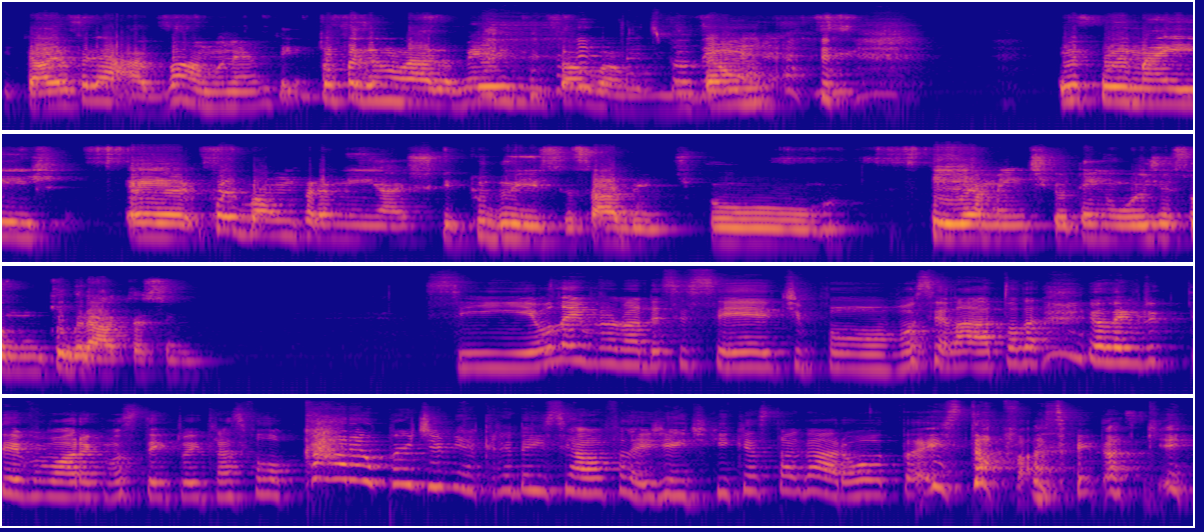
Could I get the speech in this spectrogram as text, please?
e tal. Eu falei, ah, vamos, né? Não tô fazendo nada mesmo, só vamos. então, eu fui mais é, foi bom para mim, acho que tudo isso, sabe? Tipo, ter a mente que eu tenho hoje, eu sou muito grata, assim. Sim, eu lembro no ADCC, tipo, você lá toda. Eu lembro que teve uma hora que você tentou entrar e falou: Cara, eu perdi minha credencial. Eu falei: Gente, o que, que essa garota está fazendo aqui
